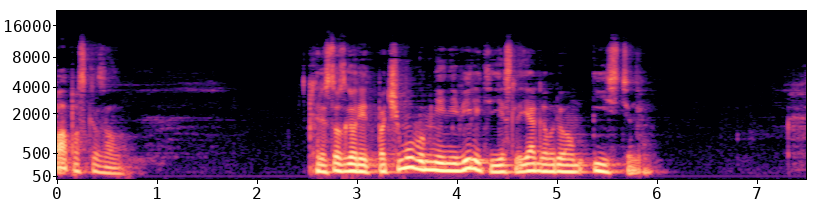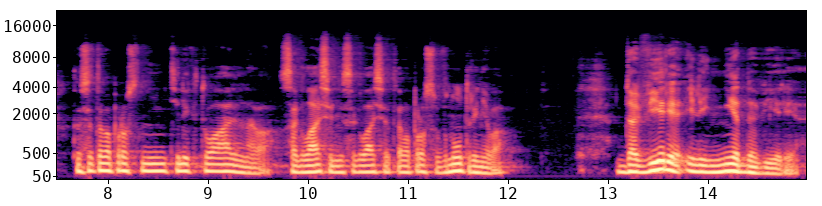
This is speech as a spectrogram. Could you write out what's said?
Папа сказал. Христос говорит, почему вы мне не верите, если я говорю вам истину? То есть это вопрос не интеллектуального, согласия, несогласия, это вопрос внутреннего. Доверия или недоверия.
